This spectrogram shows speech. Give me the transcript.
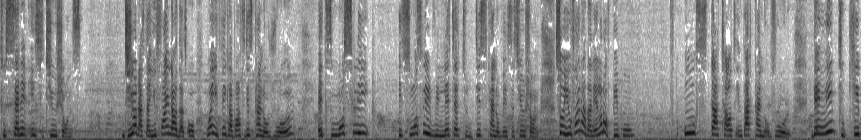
to certain institutions. Do you understand? You find out that oh, when you think about this kind of role, it's mostly it's mostly related to this kind of institution. So you find out that a lot of people who start out in that kind of role, they need to keep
